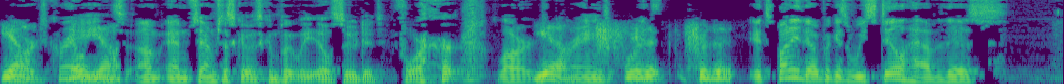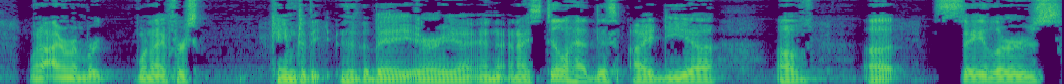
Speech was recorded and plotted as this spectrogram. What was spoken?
yeah. large cranes. Oh, yeah. um, and San Francisco is completely ill-suited for large yeah, cranes. For it's, the, for the. It's funny though because we still have this. When I remember when I first came to the to the Bay Area, and and I still had this idea of uh, sailors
